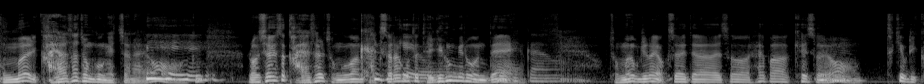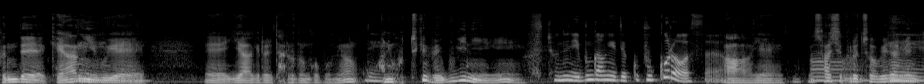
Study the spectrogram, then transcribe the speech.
정말 가야사 전공했잖아요. 네. 그 러시아에서 가야사를 전공한 박사라는 것도 되게 흥미로운데. 그러니까요. 정말 우리나라 역사에 대해서 해박해서요. 음. 특히 우리 근대 개항 네. 이후에 예, 이야기를 다루는 거 보면 네. 아니 어떻게 외국인이 저는 이분 강의 듣고 부끄러웠어요. 아 예, 사실 아, 그렇죠. 왜냐하면 예.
